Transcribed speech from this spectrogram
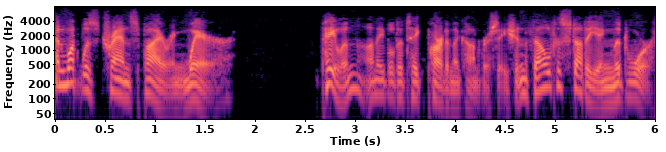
and what was transpiring where. Palin, unable to take part in the conversation, fell to studying the dwarf.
